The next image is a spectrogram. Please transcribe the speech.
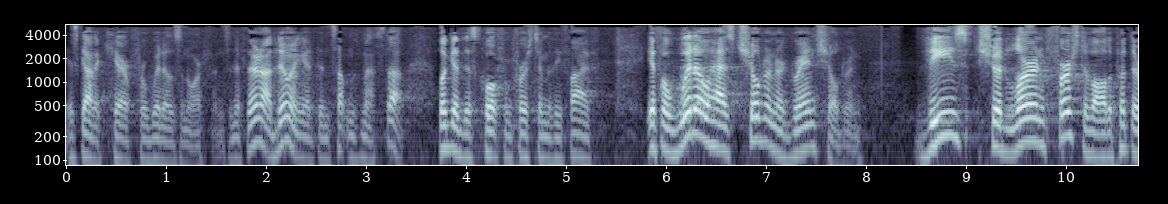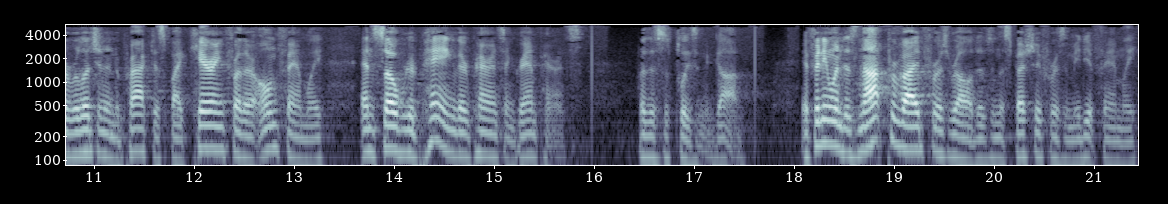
has got to care for widows and orphans. And if they're not doing it, then something's messed up. Look at this quote from 1 Timothy 5. If a widow has children or grandchildren, these should learn, first of all, to put their religion into practice by caring for their own family and so repaying their parents and grandparents. For this is pleasing to God. If anyone does not provide for his relatives, and especially for his immediate family,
